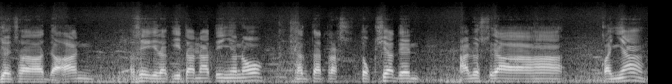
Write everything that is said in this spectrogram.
dyan sa daan. Kasi nakita natin yun, no? nagtatrash talk siya, then halos ah, kanya,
